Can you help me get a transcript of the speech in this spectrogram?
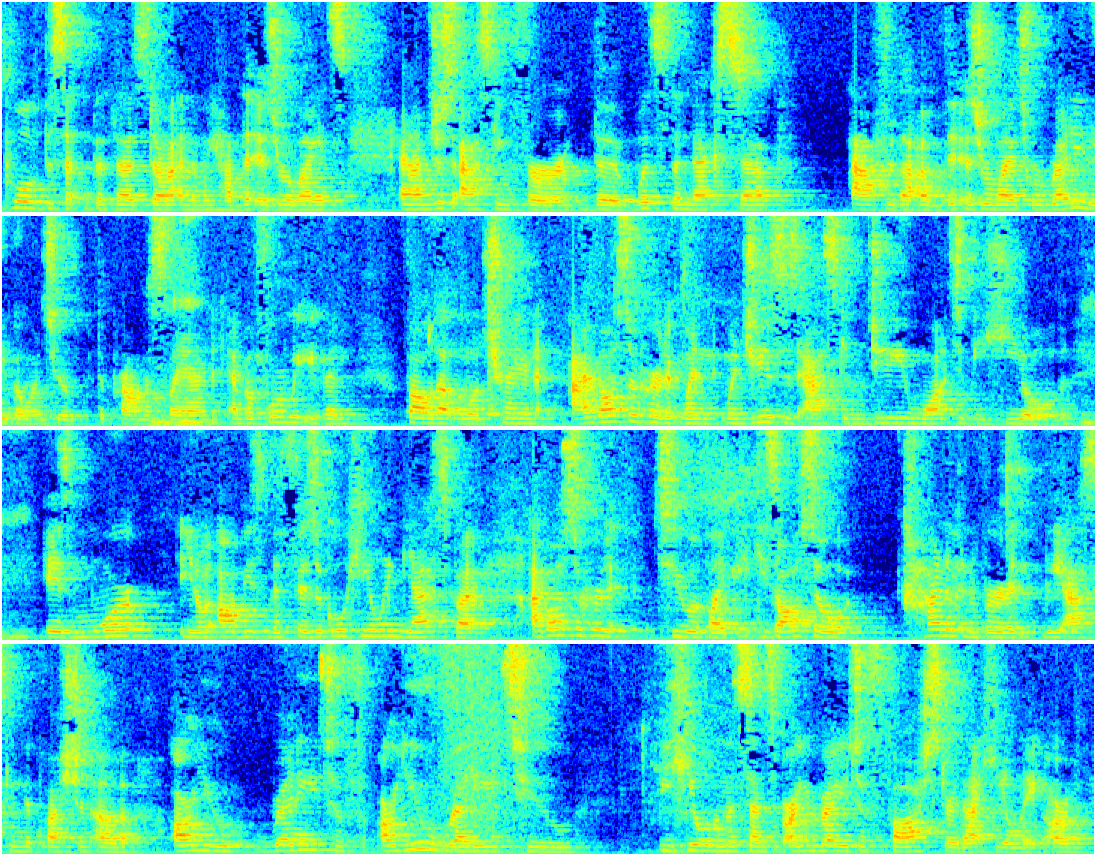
pool of Bethesda, and then we have the Israelites, and I'm just asking for the what's the next step after that of the Israelites were ready to go into the promised mm-hmm. land. And before we even follow that little train, I've also heard it when, when Jesus is asking, Do you want to be healed? Mm-hmm. Is more, you know, obviously the physical healing, yes, but I've also heard it too of like, he's also kind of invertedly asking the question of, Are you ready to, are you ready to be healed in the sense of, Are you ready to foster that healing? Or,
